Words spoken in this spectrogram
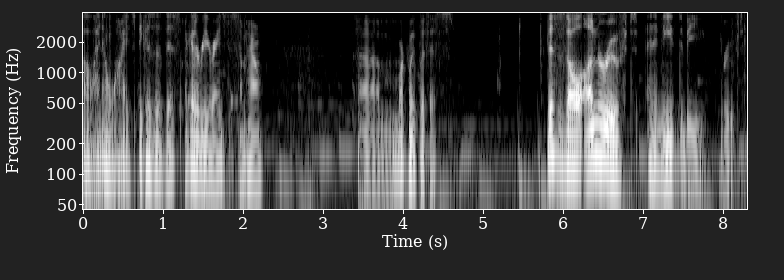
Oh, I know why. It's because of this. I gotta rearrange this somehow. Um, where can we put this? This is all unroofed, and it needs to be roofed.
